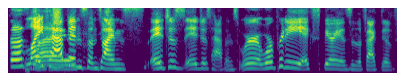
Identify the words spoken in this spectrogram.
that's life happens sometimes. It just it just happens. We're we're pretty experienced in the fact of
